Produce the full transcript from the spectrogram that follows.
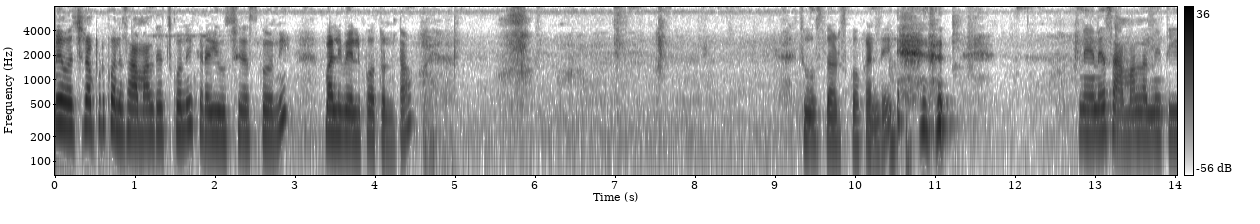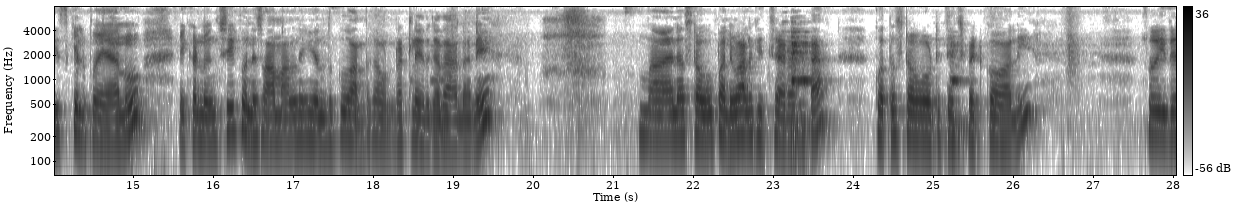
మేము వచ్చినప్పుడు కొన్ని సామాన్లు తెచ్చుకొని ఇక్కడ యూజ్ చేసుకొని మళ్ళీ వెళ్ళిపోతుంటాం. చూసి దడుచుకోకండి. నేనే సామాన్లన్నీ తీసుకెళ్ళిపోయాను. ఇక్కడ నుంచి కొన్ని సామాన్లు ఎందుకు అంతగా ఉండట్లేదు కదా అని. మా ఆయన స్టవ్ పని వాళ్ళకి ఇచ్చాడంట. కొత్త స్టవ్ ఒకటి తెచ్చి పెట్టుకోవాలి సో ఇదే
